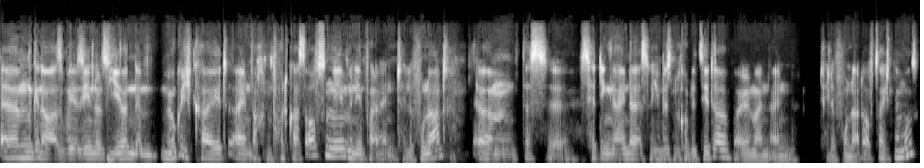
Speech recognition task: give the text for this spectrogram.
ähm, genau, also wir sehen uns hier eine Möglichkeit, einfach einen Podcast aufzunehmen, in dem Fall ein Telefonat. Ähm, das äh, Setting dahinter ist ein bisschen komplizierter, weil man ein Telefonat aufzeichnen muss.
